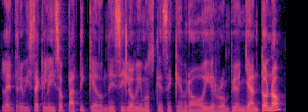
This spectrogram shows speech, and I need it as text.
la entrevista que le hizo Patty, que donde sí lo vimos que se quebró y rompió en llanto, ¿no?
